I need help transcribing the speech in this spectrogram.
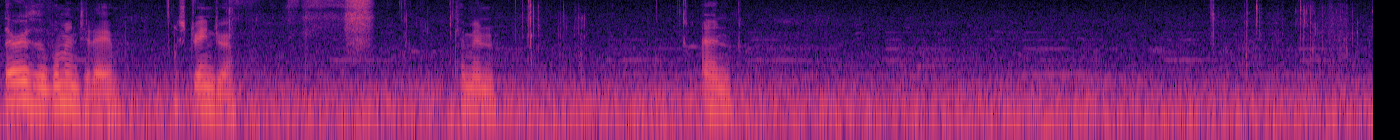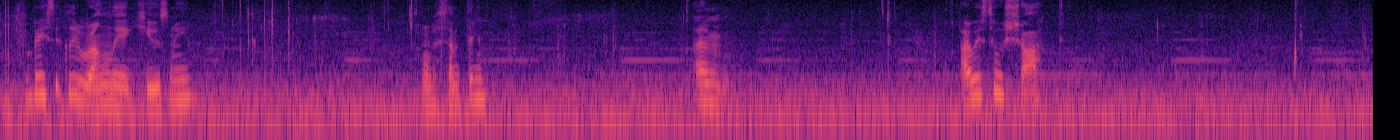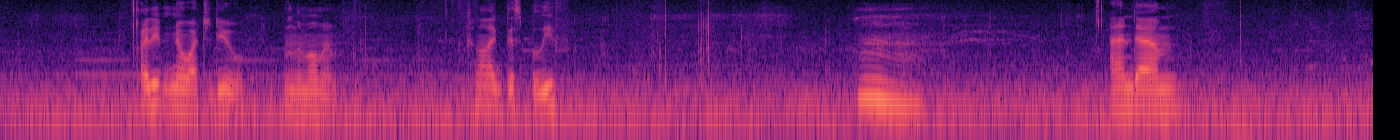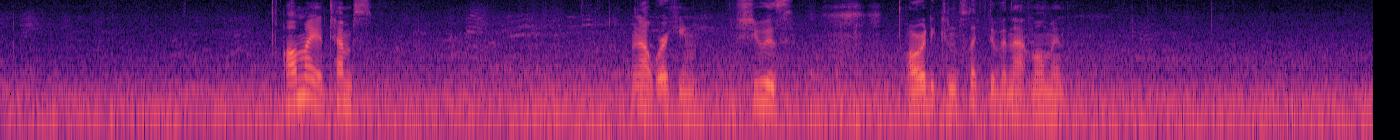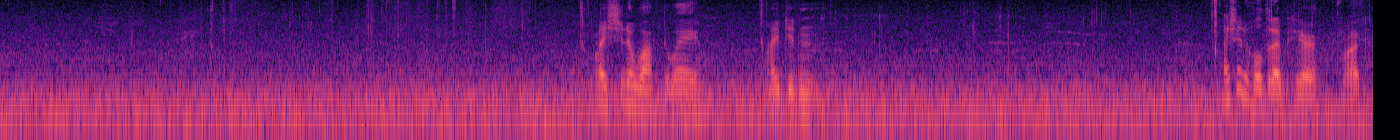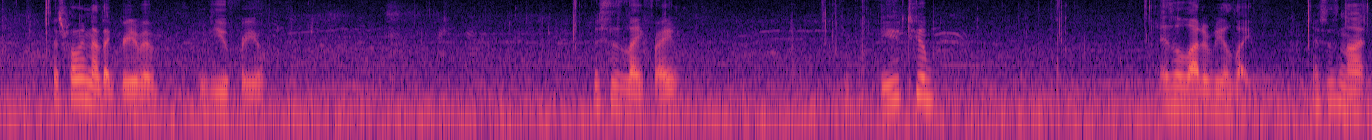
there is a woman today, a stranger, come in and basically wrongly accused me of something. Um, I was so shocked. I didn't know what to do in the moment. Kind of like disbelief. Hmm. And um, all my attempts were not working. She was already conflictive in that moment. I should have walked away. I didn't. I should hold it up here. Look, it's probably not that great of a view for you. This is life, right? YouTube is a lot of real life. This is not...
